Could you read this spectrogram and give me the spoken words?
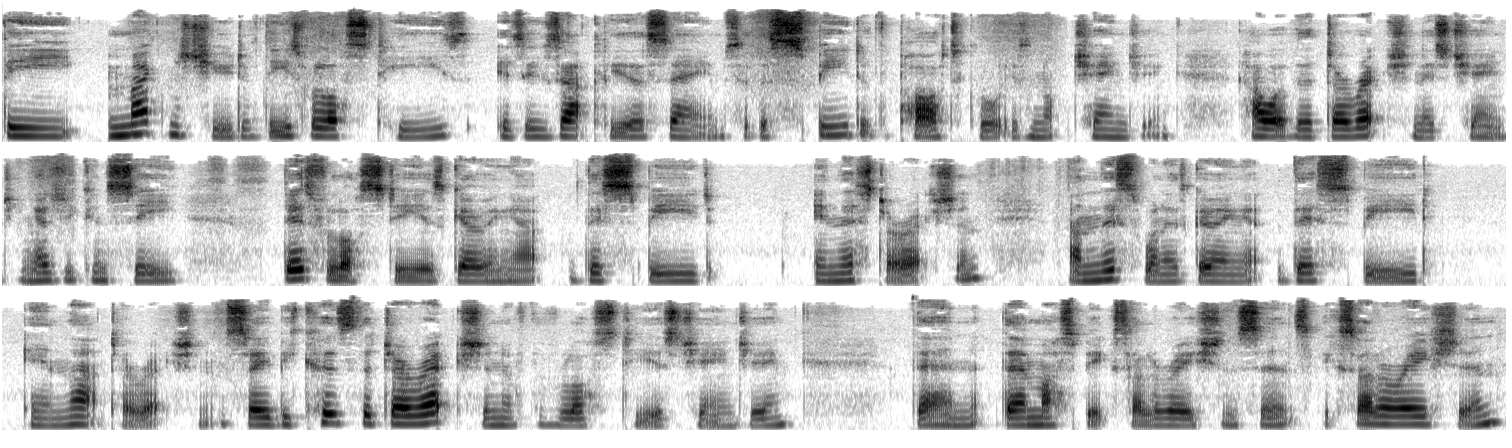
the magnitude of these velocities is exactly the same, so the speed of the particle is not changing. However, the direction is changing. As you can see, this velocity is going at this speed in this direction, and this one is going at this speed in that direction. So because the direction of the velocity is changing, then there must be acceleration, since acceleration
